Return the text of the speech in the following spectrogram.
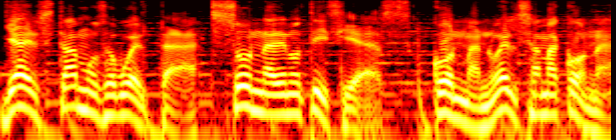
Ya estamos de vuelta. Zona de noticias con Manuel Zamacona.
